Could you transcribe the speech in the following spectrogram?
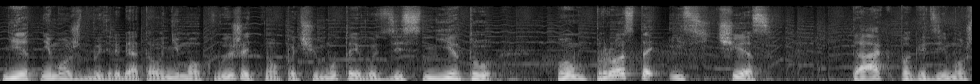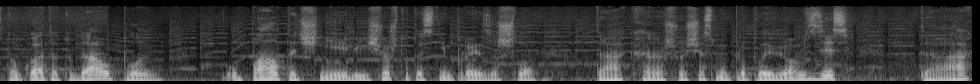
Нет, не может быть, ребята, он не мог выжить, но почему-то его здесь нету. Он просто исчез. Так, погоди, может он куда-то туда уплыл? Упал точнее, или еще что-то с ним произошло. Так, хорошо, сейчас мы проплывем здесь. Так,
